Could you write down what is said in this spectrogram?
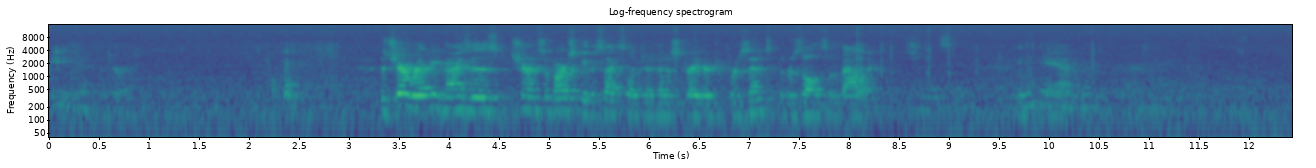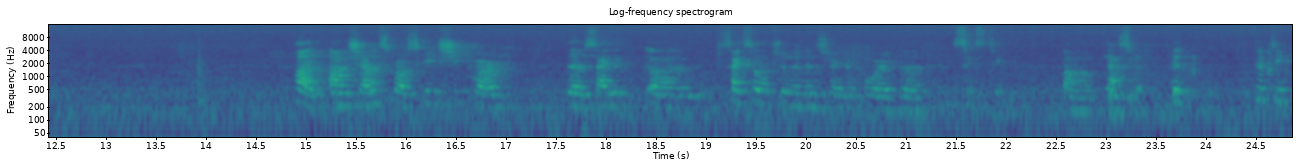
meeting material? Okay. The chair recognizes Sharon Sbarsky, the site selection administrator, to present the results of the balloting. If you can. Hi, I'm Sharon Sbarsky, she, her, the site, uh, site selection administrator for the 16th, um, NASFIC. Fif- 15th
